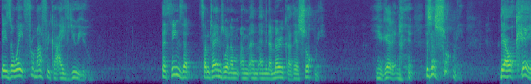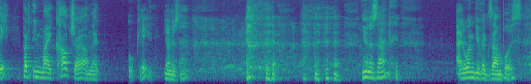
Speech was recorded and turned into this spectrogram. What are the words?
there's a way from Africa I view you. The things that sometimes when I'm, I'm, I'm in America, they shock me. You get it? they just shock me. They're okay, but in my culture, I'm like, okay, you understand? you understand? I won't give examples.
